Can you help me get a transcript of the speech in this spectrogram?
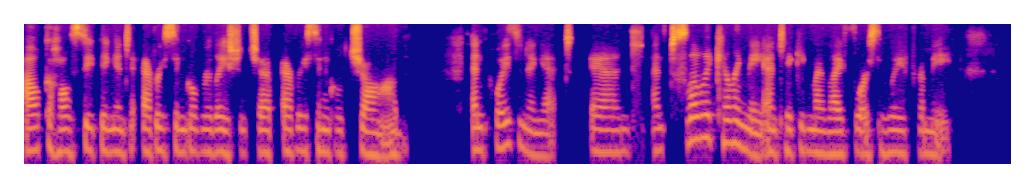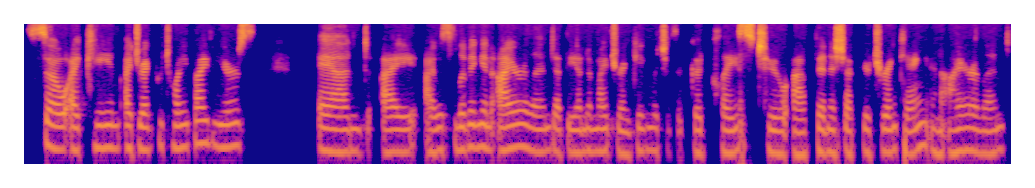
alcohol seeping into every single relationship, every single job, and poisoning it and and slowly killing me and taking my life force away from me so i came i drank for 25 years and i i was living in ireland at the end of my drinking which is a good place to uh, finish up your drinking in ireland.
